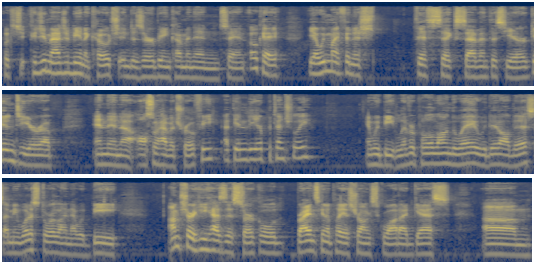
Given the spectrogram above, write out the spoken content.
But could you, could you imagine being a coach and De Zerbi coming in saying, "Okay, yeah, we might finish fifth, sixth, seventh this year, get into Europe, and then uh, also have a trophy at the end of the year potentially." And we beat Liverpool along the way. We did all this. I mean, what a storyline that would be. I'm sure he has this circled. Brighton's going to play a strong squad, I'd guess. Um,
